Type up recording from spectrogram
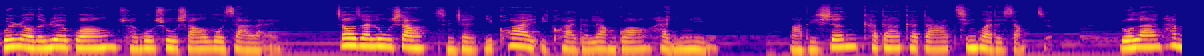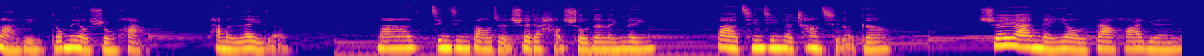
温柔的月光穿过树梢落下来，照在路上，形成一块一块的亮光和阴影。马蹄声咔嗒咔嗒轻快地响着。罗兰和玛丽都没有说话，他们累了。妈紧紧抱着睡得好熟的玲玲。爸轻轻地唱起了歌。虽然没有大花园，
